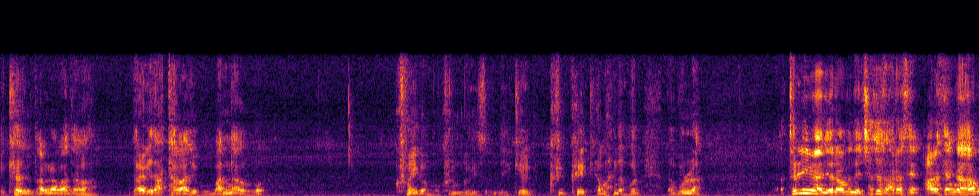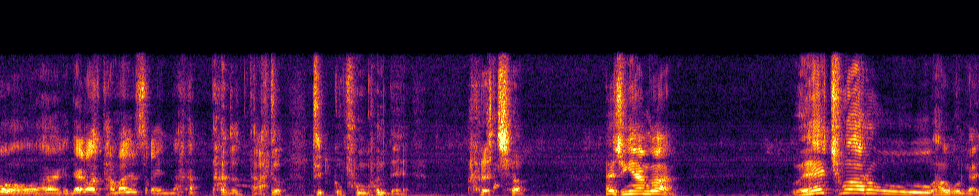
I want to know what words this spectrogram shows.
이렇게 해가지고 날아가다가 날개 다 타가지고 만나 그거? 그러니까 뭐 그런 거 있어. 이렇게 그 그렇게 만나보나 나 몰라. 틀리면 여러분들이 찾아서 알아, 알아 생각하고 아, 내가 다 맞을 수가 있나 나도 나도 듣고 본 건데 근데 중요한 건 왜 초하루 하고 보니까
